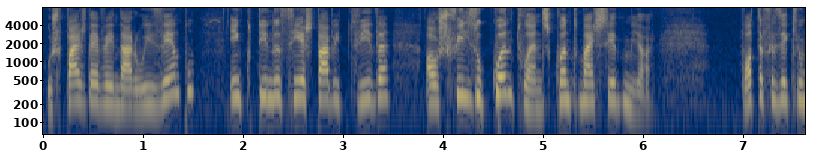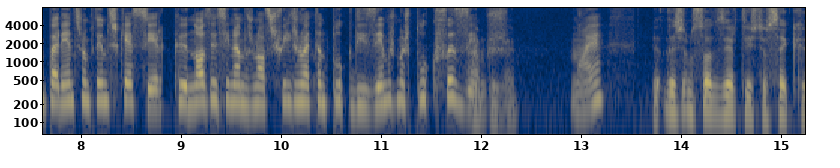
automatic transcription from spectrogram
Os pais devem dar o exemplo, incutindo assim este hábito de vida aos filhos o quanto antes, quanto mais cedo, melhor. Volto a fazer aqui um parênteses, não podemos esquecer que nós ensinamos os nossos filhos não é tanto pelo que dizemos, mas pelo que fazemos. Ah, é. Não é? Deixa-me só dizer-te isto, eu sei que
